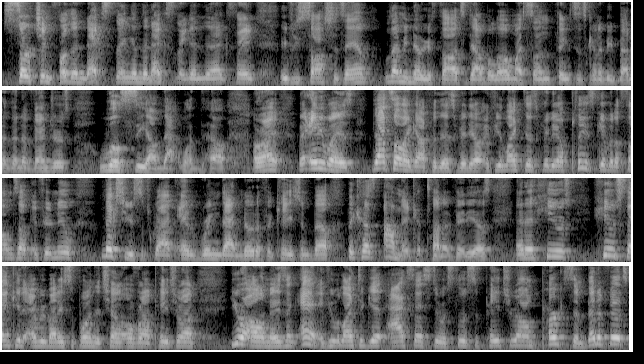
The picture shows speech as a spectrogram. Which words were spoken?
searching for the next thing and the next thing and the next thing. If you saw Shazam, let me know your thoughts down below. My son thinks it's gonna be better than Avengers. We'll see on that one though, all right? Anyways, that's all I got for this video. If you like this video, please give it a thumbs up. If you're new, make sure you subscribe and ring that notification bell because I make a ton of videos. And a huge, huge thank you to everybody supporting the channel over on Patreon. You're all amazing. And if you would like to get access to exclusive Patreon perks and benefits,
